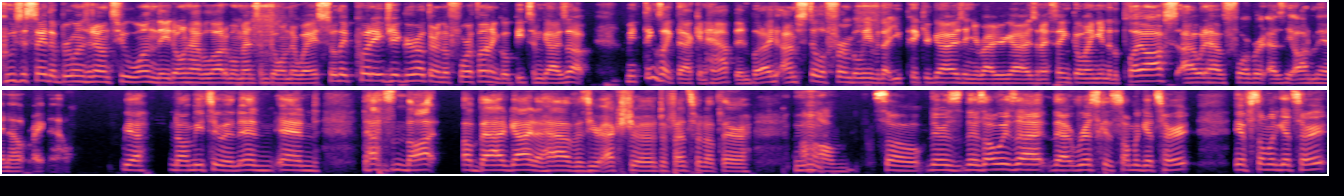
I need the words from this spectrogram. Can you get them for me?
who's to say the Bruins are down two one? They don't have a lot of momentum going their way, so they put AJ Greer out there in the fourth line and go beat some guys up. I mean, things like that can happen. But I, I'm still a firm believer that you pick your guys and you ride your guys. And I think going into the playoffs, I would have Forbort as the odd man out right now. yeah no me too and and and that's not a bad guy to have as your extra defenseman up there Mm. um so there's there's always that that risk if someone gets hurt. If someone gets hurt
